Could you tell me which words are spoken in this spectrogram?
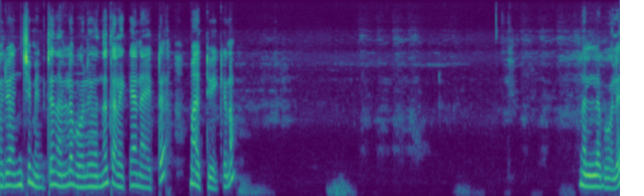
ഒരു അഞ്ച് മിനിറ്റ് നല്ലപോലെ ഒന്ന് തിളയ്ക്കാനായിട്ട് മാറ്റി വയ്ക്കണം. നല്ലപോലെ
